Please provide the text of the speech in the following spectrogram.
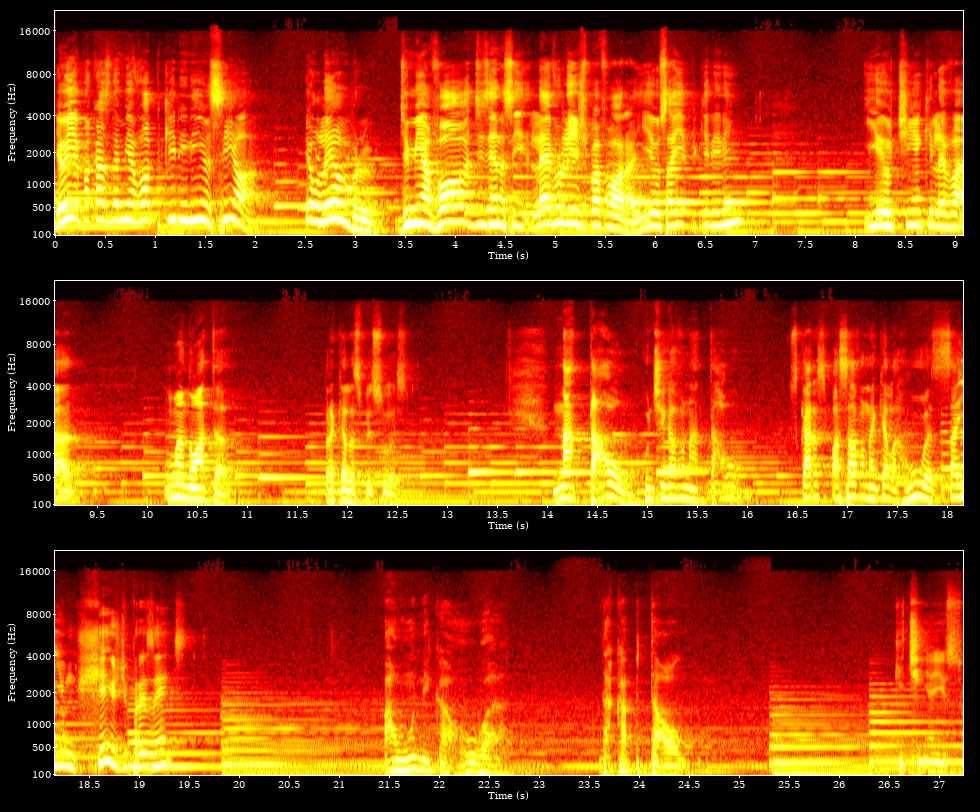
Eu ia para casa da minha avó pequenininho assim, ó. Eu lembro de minha avó dizendo assim: leve o lixo para fora. E eu saía pequenininho e eu tinha que levar uma nota para aquelas pessoas. Natal, quando chegava Natal, os caras passavam naquela rua, saíam cheios de presentes. A única rua da capital que tinha isso.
